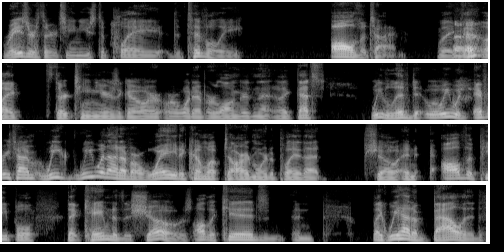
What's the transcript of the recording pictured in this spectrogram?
Razor 13 used to play the Tivoli all the time, like Uh-huh. that, like 13 years ago or or whatever, longer than that. Like that's we lived it. We would every time we we went out of our way to come up to Ardmore to play that show, and all the people that came to the shows, all the kids and, and like we had a ballad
